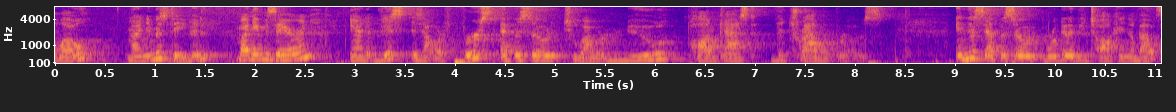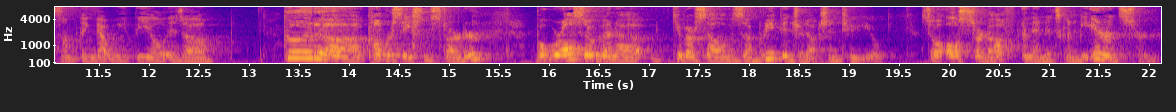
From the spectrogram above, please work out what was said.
Hello, my name is David, My name is Aaron. and this is our first episode to our new podcast, The Travel Bros. In this episode, we're going to be talking about something that we feel is a good uh, conversation starter, but we're also going to give ourselves a brief introduction to you. So I'll start off, and then it's going to be Aaron's turn.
